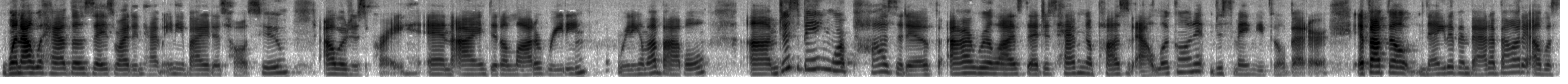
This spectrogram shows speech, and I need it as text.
When I would have those days where I didn't have anybody to talk to, I would just pray. And I did a lot of reading reading my Bible, um, just being more positive. I realized that just having a positive outlook on it just made me feel better. If I felt negative and bad about it, I was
